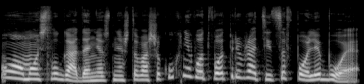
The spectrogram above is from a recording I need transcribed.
«О, мой слуга донес мне, что ваша кухня вот-вот превратится в поле боя.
